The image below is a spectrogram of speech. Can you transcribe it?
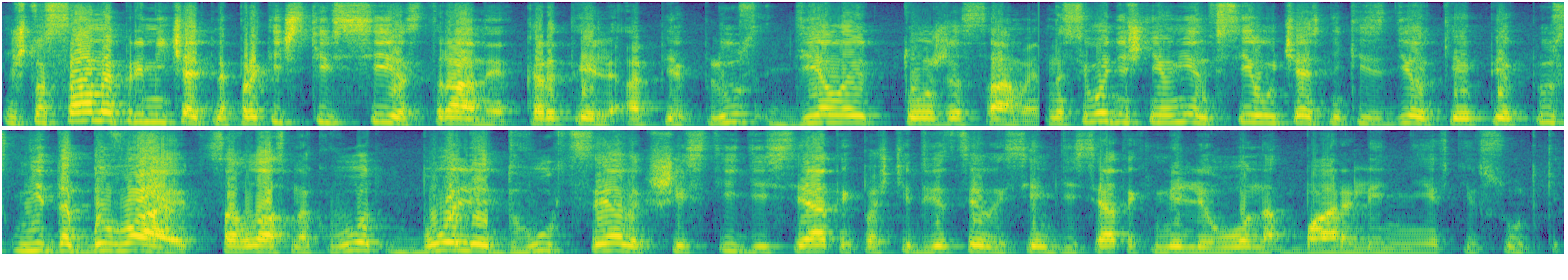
И что самое примечательное, практически все страны картеля ОПЕК+, делают то же самое. На сегодняшний момент все участники сделки ОПЕК+, не добывают, согласно квот, более 2,6, почти 2,7 миллиона баррелей нефти в сутки.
